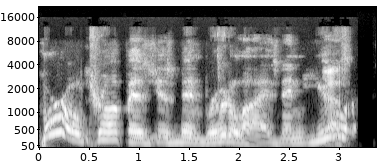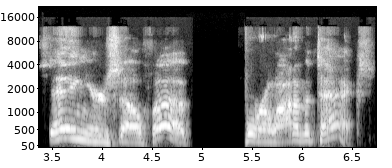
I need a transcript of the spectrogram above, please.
Poor old Trump has just been brutalized, and you yes. are setting yourself up for a lot of attacks.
